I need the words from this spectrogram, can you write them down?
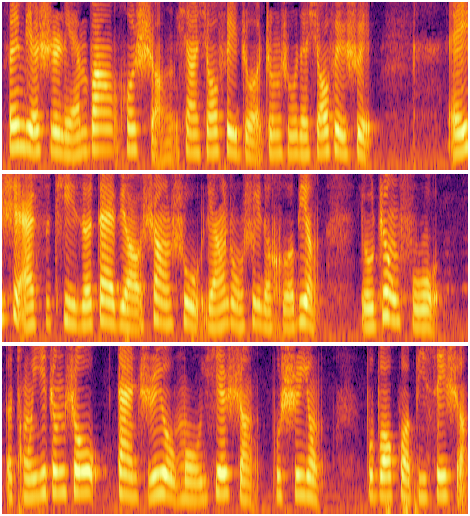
分别是联邦和省向消费者征收的消费税。HST 则代表上述两种税的合并，由政府统一征收，但只有某一些省不适用，不包括 BC 省。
